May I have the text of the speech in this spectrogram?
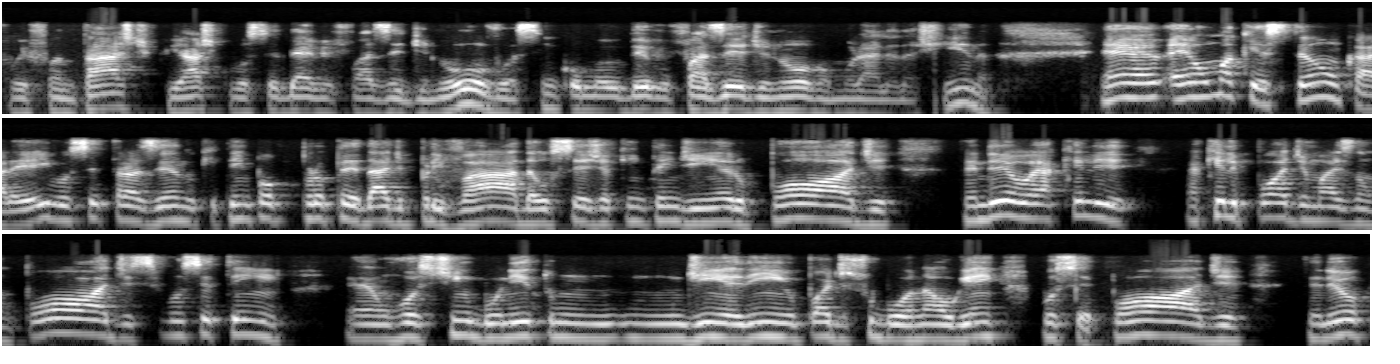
foi fantástico e acho que você deve fazer de novo, assim como eu devo fazer de novo a muralha da China, é, é uma questão, cara. E aí você trazendo que tem propriedade privada, ou seja, quem tem dinheiro pode, entendeu? É aquele aquele pode, mas não pode. Se você tem é, um rostinho bonito, um, um, dinheirinho, pode subornar alguém, você pode, entendeu?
